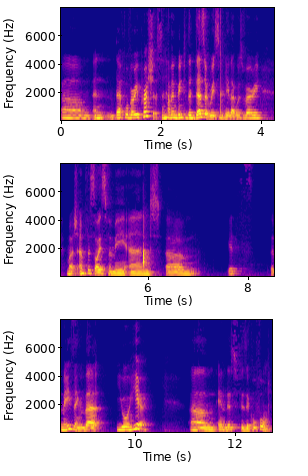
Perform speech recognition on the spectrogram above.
um, and therefore very precious. And having been to the desert recently that was very much emphasized for me. And um, it's amazing that you're here um, in this physical form.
